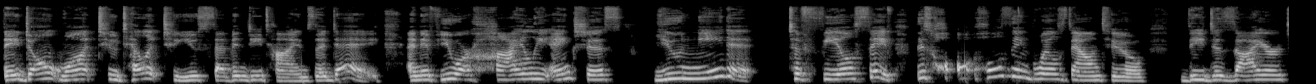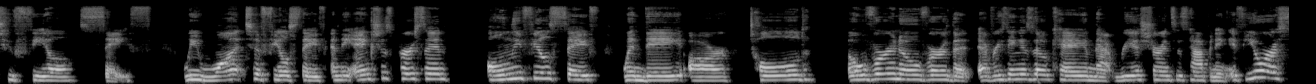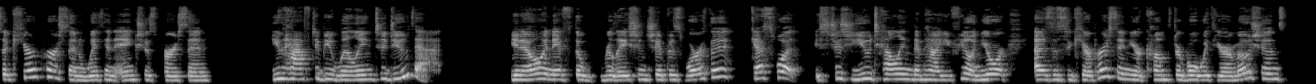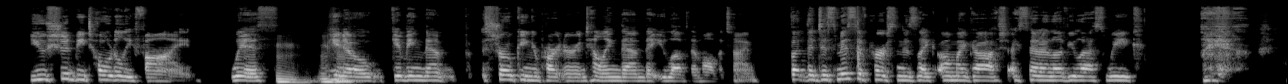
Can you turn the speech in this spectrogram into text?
they don't want to tell it to you 70 times a day. And if you are highly anxious, you need it to feel safe. This whole thing boils down to the desire to feel safe. We want to feel safe. And the anxious person only feels safe when they are told over and over that everything is okay and that reassurance is happening. If you are a secure person with an anxious person, you have to be willing to do that. You know, and if the relationship is worth it, guess what? It's just you telling them how you feel. And you're, as a secure person, you're comfortable with your emotions. You should be totally fine with, mm-hmm. you know, giving them, stroking your partner and telling them that you love them all the time. But the dismissive person is like, oh my gosh, I said I love you last week. oh,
